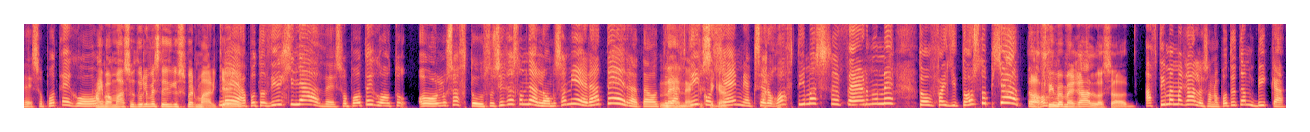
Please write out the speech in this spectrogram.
2000. Οπότε εγώ. Α, η μαμά σου δούλευε στο ίδιο σούπερ μάρκετ. Ναι, από το 2000. Οπότε εγώ του, όλους αυτούς τους είχα στο μυαλό μου σαν ιερά τέρατα. Ότι Ναι, ναι, αυτή η φυσικά. οικογένεια, ξέρω εγώ, αυτοί μας φέρνουν το φαγητό στο πιάτο. Αυτοί με μεγάλωσαν. Αυτοί με μεγάλωσαν. Οπότε όταν μπήκα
